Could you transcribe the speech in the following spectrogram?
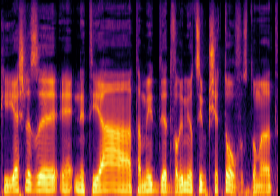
כי יש לזה אה, נטייה, תמיד דברים יוצאים כשטוב, זאת אומרת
